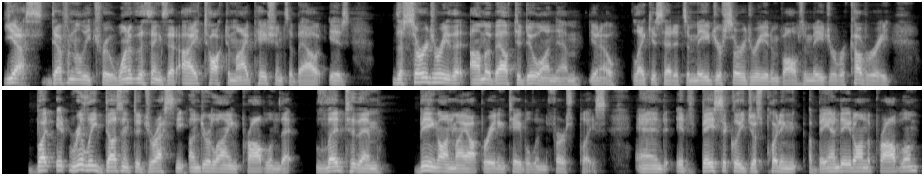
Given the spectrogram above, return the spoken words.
Yes, definitely true. One of the things that I talk to my patients about is the surgery that I'm about to do on them. You know, like you said, it's a major surgery, it involves a major recovery, but it really doesn't address the underlying problem that led to them being on my operating table in the first place. And it's basically just putting a band aid on the problem.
